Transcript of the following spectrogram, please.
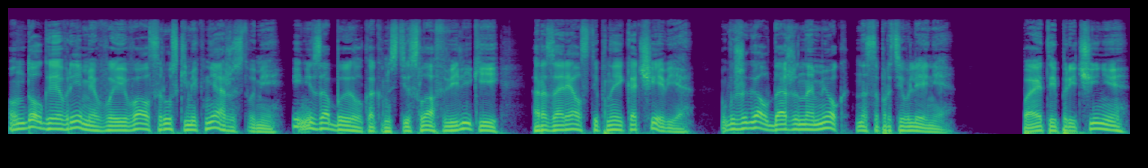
Он долгое время воевал с русскими княжествами и не забыл, как Мстислав Великий разорял степные кочевья, выжигал даже намек на сопротивление. По этой причине,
